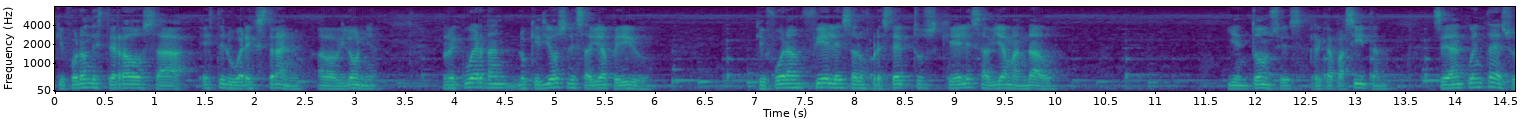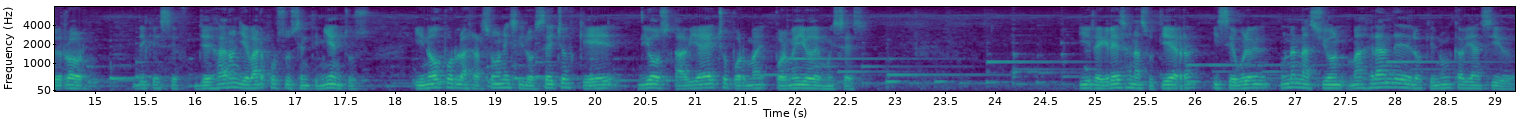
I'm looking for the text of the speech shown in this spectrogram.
que fueron desterrados a este lugar extraño, a Babilonia, recuerdan lo que Dios les había pedido, que fueran fieles a los preceptos que Él les había mandado. Y entonces recapacitan, se dan cuenta de su error, de que se dejaron llevar por sus sentimientos y no por las razones y los hechos que Dios había hecho por, medio de Moisés. Y regresan a su tierra y se vuelven una nación más grande de lo que nunca habían sido.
